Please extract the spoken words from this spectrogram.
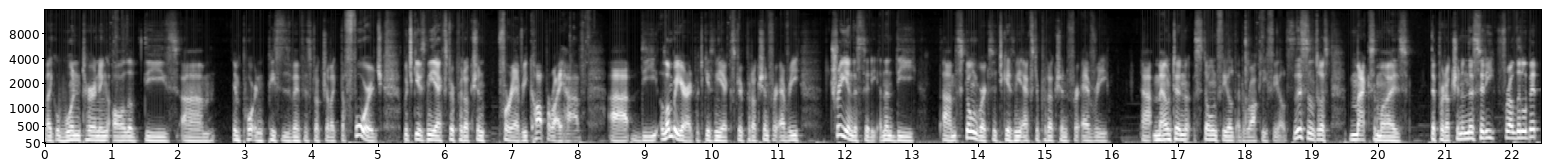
like one turning all of these um, important pieces of infrastructure like the forge, which gives me extra production for every copper I have, uh, the lumberyard, which gives me extra production for every tree in the city, and then the um, stoneworks, which gives me extra production for every uh, mountain, stone field, and rocky field. So this will just maximize the production in the city for a little bit,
